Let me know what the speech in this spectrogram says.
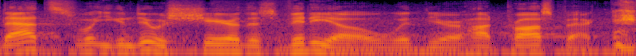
that's what you can do is share this video with your hot prospect.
